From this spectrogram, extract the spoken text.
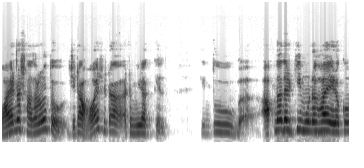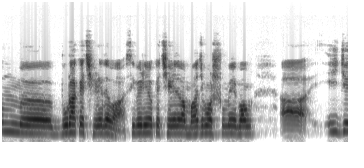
হয় না সাধারণত। যেটা হয় সেটা একটা মিরাক্কেল কিন্তু আপনাদের কি মনে হয় এরকম বুড়াকে ছেড়ে দেওয়া সিবেরিওকে ছেড়ে দেওয়া মাঝ মরশুমে এবং এই যে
